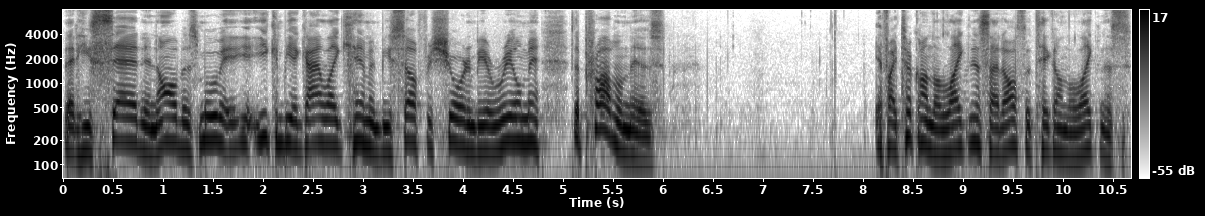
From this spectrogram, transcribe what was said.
that he said in all of his movies, you, you can be a guy like him and be self assured and be a real man. The problem is, if I took on the likeness, I'd also take on the likeness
